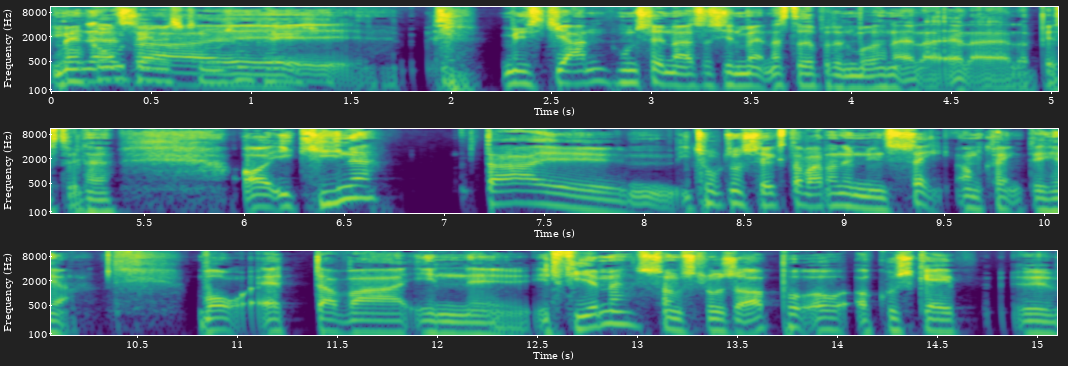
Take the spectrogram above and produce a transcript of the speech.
en Men god altså, Dennis Knudsen-page. øh, Miss Jan, hun sender altså sin mand afsted på den måde, han aller, aller, aller bedst vil have. Og i Kina, der, øh, i 2006, der var der nemlig en sag omkring det her, hvor at der var en, øh, et firma, som slog sig op på at, at kunne skabe øh,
